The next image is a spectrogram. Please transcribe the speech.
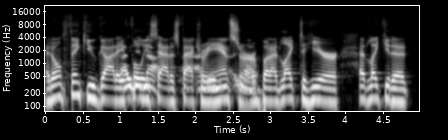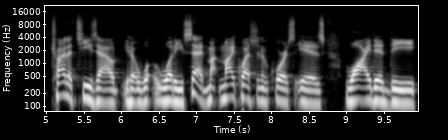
I don't think you got a I fully satisfactory answer. But I'd like to hear. I'd like you to try to tease out, you know, wh- what he said. My, my question, of course, is why did the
